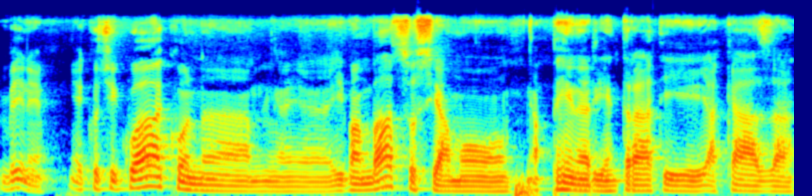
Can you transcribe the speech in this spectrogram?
Bene, eccoci qua con eh, Ivan Basso, siamo appena rientrati a casa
